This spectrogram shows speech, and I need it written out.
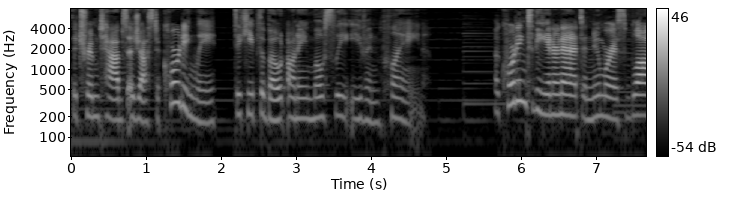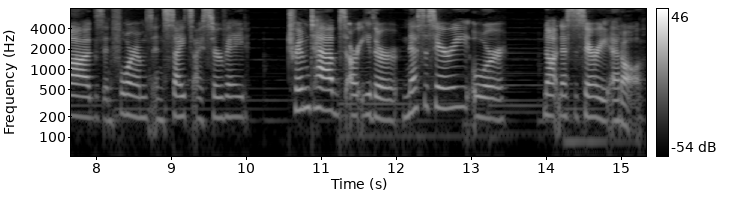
the trim tabs adjust accordingly to keep the boat on a mostly even plane. According to the internet and numerous blogs and forums and sites I surveyed, trim tabs are either necessary or not necessary at all.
